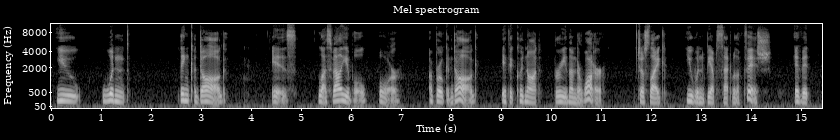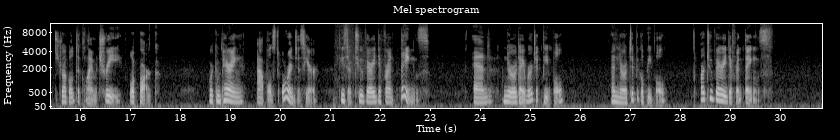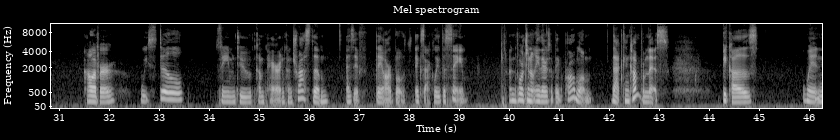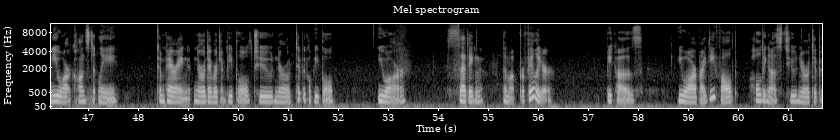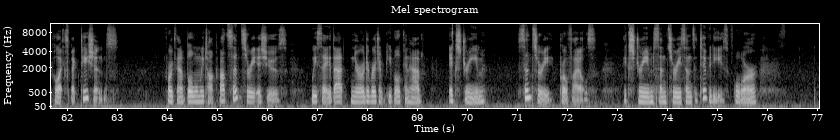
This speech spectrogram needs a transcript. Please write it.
you wouldn't think a dog is less valuable or a broken dog if it could not breathe underwater, just like you wouldn't be upset with a fish if it struggled to climb a tree or bark. We're comparing apples to oranges here. These are two very different things. And neurodivergent people and neurotypical people are two very different things. However, we still seem to compare and contrast them as if they are both exactly the same. Unfortunately, there's a big problem that can come from this because when you are constantly comparing neurodivergent people to neurotypical people, you are setting them up for failure because you are by default holding us to neurotypical expectations. For example, when we talk about sensory issues, we say that neurodivergent people can have extreme sensory profiles, extreme sensory sensitivities, or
